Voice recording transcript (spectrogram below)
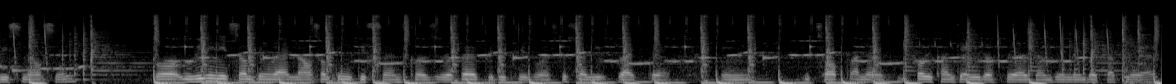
Reiss Nelson. But we really need something right now, something different because we're very predictable, especially right there in the top and then before we can get rid of players and bring in better players.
